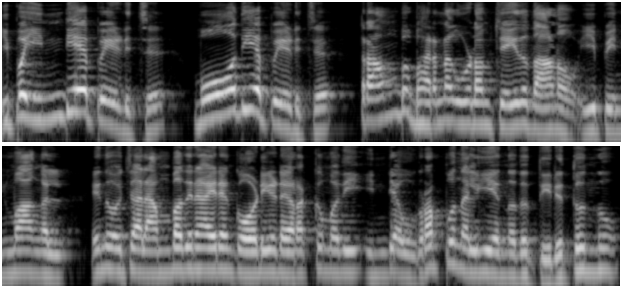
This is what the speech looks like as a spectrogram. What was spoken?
ഇപ്പൊ ഇന്ത്യയെ പേടിച്ച് മോദിയെ പേടിച്ച് ട്രംപ് ഭരണകൂടം ചെയ്തതാണോ ഈ പിൻവാങ്ങൽ? എന്ന് വെച്ചാൽ അമ്പതിനായിരം കോടിയുടെ ഇറക്കുമതി ഇന്ത്യ ഉറപ്പ് നൽകി എന്നത് തിരുത്തുന്നു.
